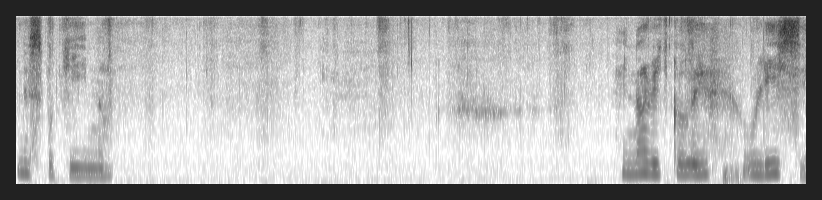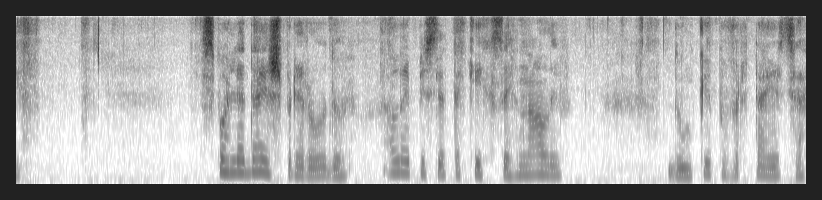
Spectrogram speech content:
неспокійно. І навіть коли у лісі споглядаєш природу, але після таких сигналів думки повертаються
